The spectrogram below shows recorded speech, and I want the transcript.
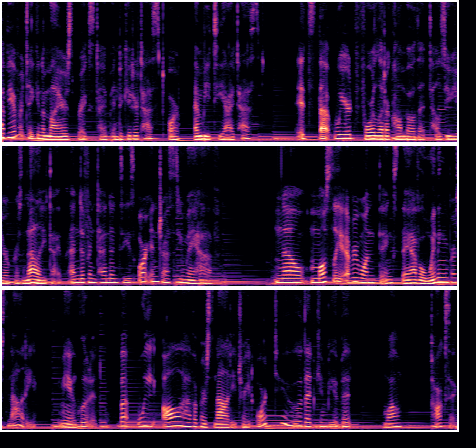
Have you ever taken a Myers-Briggs type indicator test or MBTI test? It's that weird four letter combo that tells you your personality type and different tendencies or interests you may have. Now, mostly everyone thinks they have a winning personality, me included, but we all have a personality trait or two that can be a bit, well, toxic.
